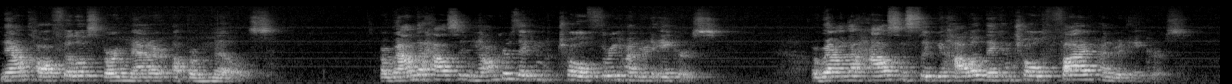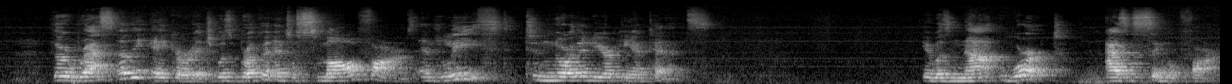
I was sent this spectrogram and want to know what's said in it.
now called Philipsburg Manor Upper Mills. Around the house in Yonkers, they controlled 300 acres. Around the house in Sleepy Hollow, they controlled 500 acres. The rest of the acreage was broken into small farms and leased to Northern European tenants. It was not worked as a single farm.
